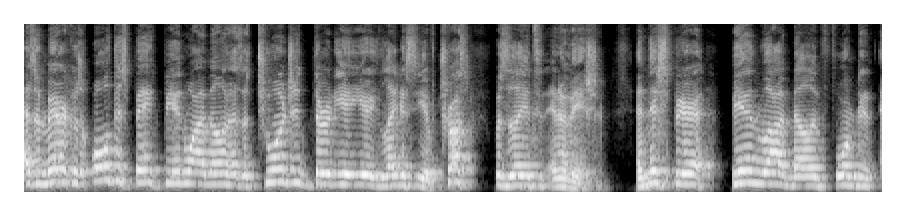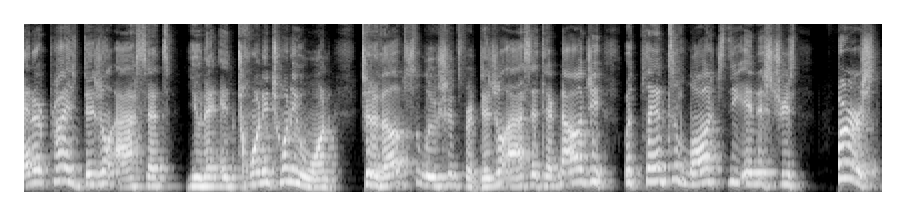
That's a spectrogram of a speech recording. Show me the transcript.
As America's oldest bank, BNY Mellon has a 238 year legacy of trust, resilience, and innovation. In this spirit, BNY Mellon formed an enterprise digital assets unit in 2021 to develop solutions for digital asset technology with plans to launch the industry's first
